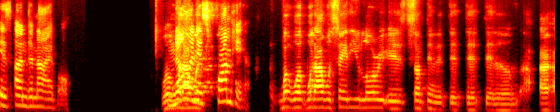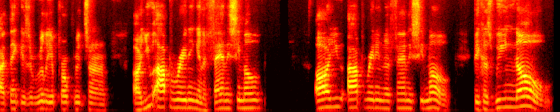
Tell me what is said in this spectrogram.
is undeniable. Well, no one would, is from here what what what I would say to you, Lori, is something that that that, that um, I, I think is a really appropriate term. Are you operating in a fantasy mode? Are you operating in a fantasy mode? Because we know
